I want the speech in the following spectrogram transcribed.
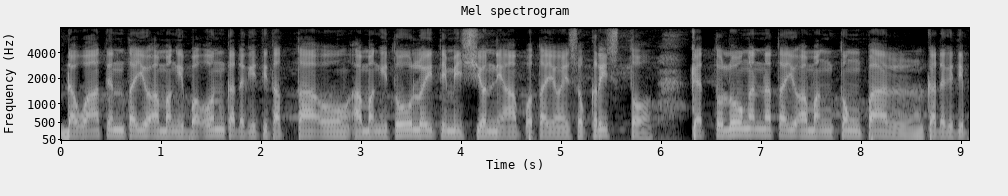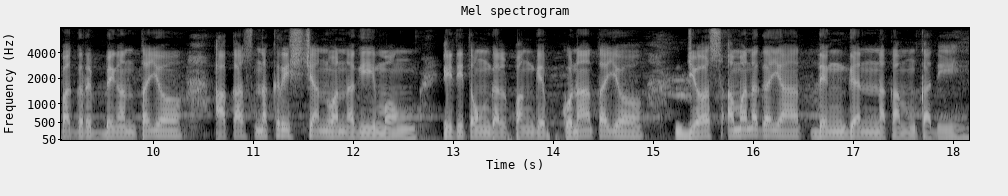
dawaten tayo amang ibaon kadagiti tattao, amang ituloy ti misyon ni Apo tayo Yeso Kristo, ket tulungan na tayo amang tungpal, kadagiti pagrebengan tayo, akas na Christian wan agimong, iti tunggal panggep ko na tayo, Diyos ama nagayat, denggan na kamkadi.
